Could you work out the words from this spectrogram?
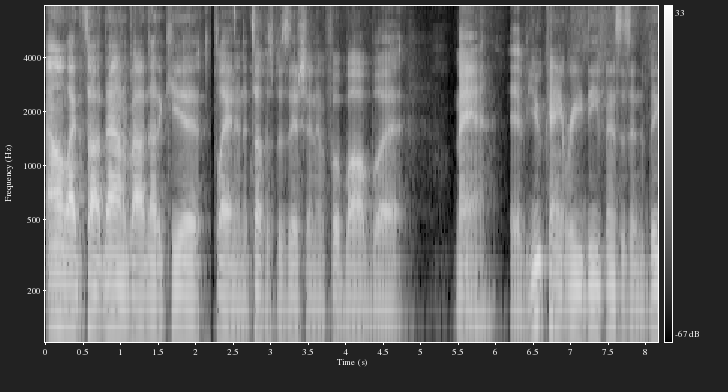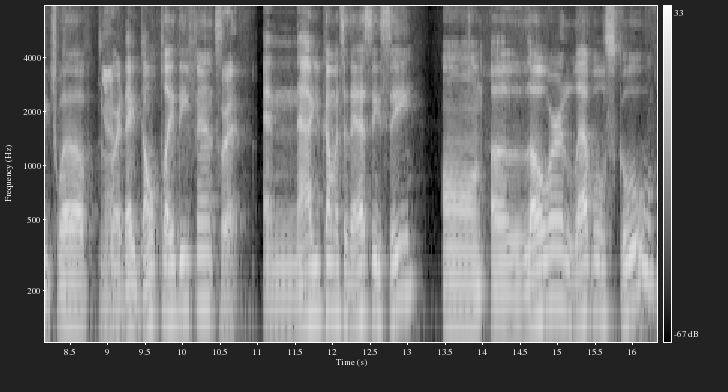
I don't like to talk down about another kid playing in the toughest position in football, but man, if you can't read defenses in the Big Twelve Yeah. where they don't play defense, Correct. and now you coming to the SEC on a lower level school,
